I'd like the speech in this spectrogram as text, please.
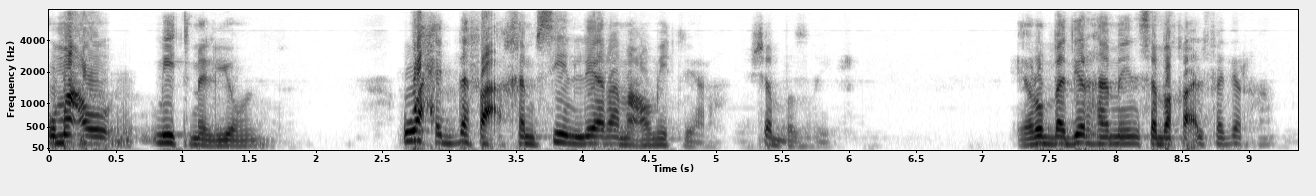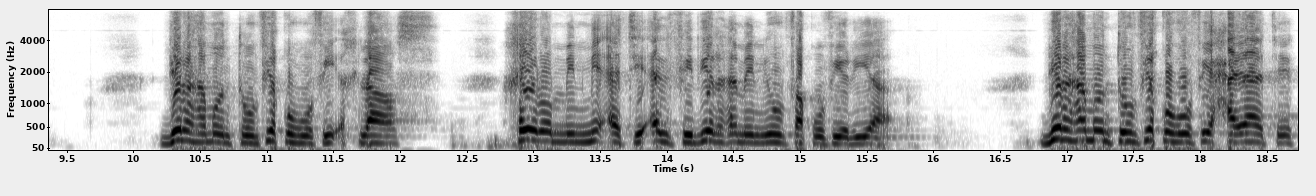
ومعه مئة مليون. واحد دفع خمسين ليرة معه مئة ليرة. شاب صغير. رب درهم سبق ألف درهم. درهم تنفقه في إخلاص. خير من مئة ألف درهم ينفق في رياء. درهم تنفقه في حياتك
